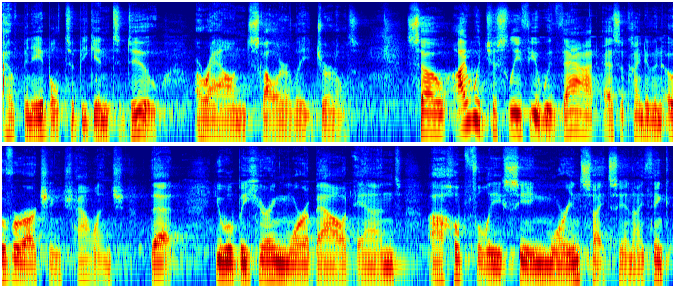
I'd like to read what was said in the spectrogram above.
have been able to begin to do around scholarly journals. So I would just leave you with that as a kind of an overarching challenge that you will be hearing more about and uh, hopefully seeing more insights in. I think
